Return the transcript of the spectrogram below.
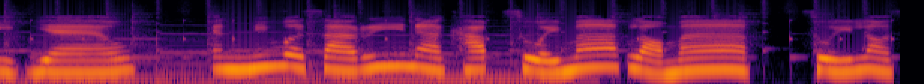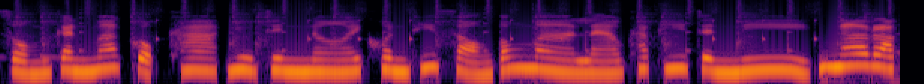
อีกแล้วแอนนิเวอร์ซารีนะครับ สวยมากหล่อมาก สวยหล่อสมกันมากกบค่ะยูจินน้อยคนที่สองต้องมาแล้วค่ะพี่เจนนี่ น่ารัก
